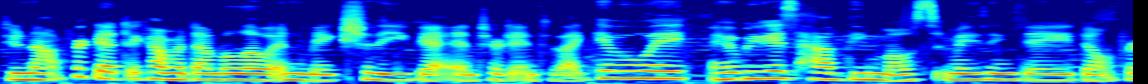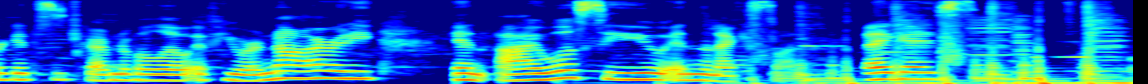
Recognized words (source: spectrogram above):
Do not forget to comment down below and make sure that you get entered into that giveaway. I hope you guys have the most amazing day. Don't forget to subscribe down below if you are not already. And I will see you in the next one. Bye guys.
